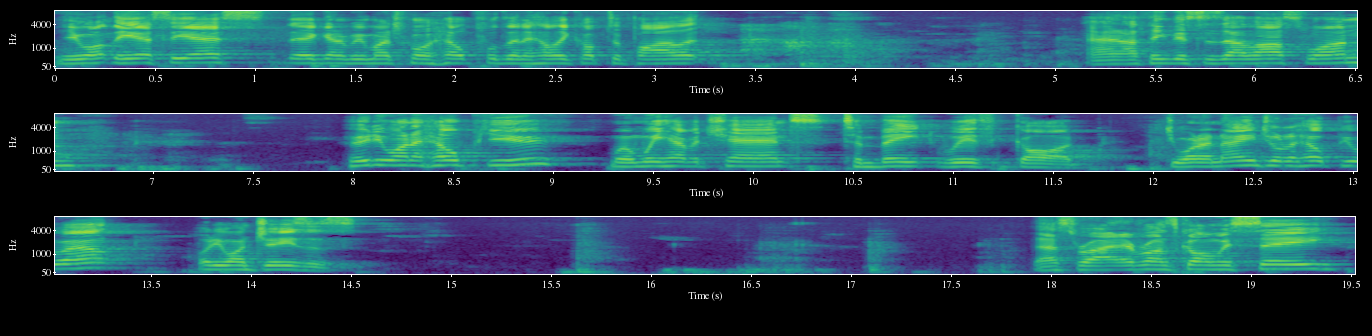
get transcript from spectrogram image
You want the SES? They're going to be much more helpful than a helicopter pilot. And I think this is our last one. Who do you want to help you when we have a chance to meet with God? Do you want an angel to help you out? Or do you want Jesus? That's right, everyone's gone with C.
